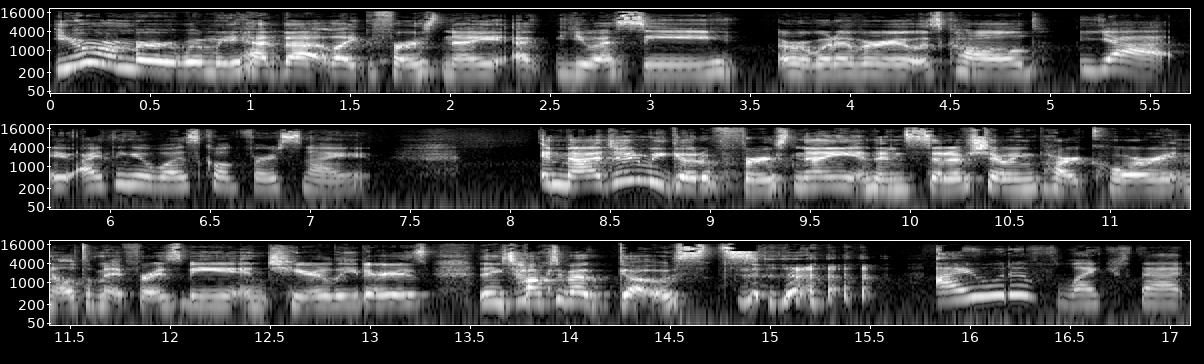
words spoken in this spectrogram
you remember when we had that like first night at USC or whatever it was called? Yeah, it, I think it was called first night. Imagine we go to first night and instead of showing parkour and ultimate frisbee and cheerleaders, they talked about ghosts. I would have liked that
